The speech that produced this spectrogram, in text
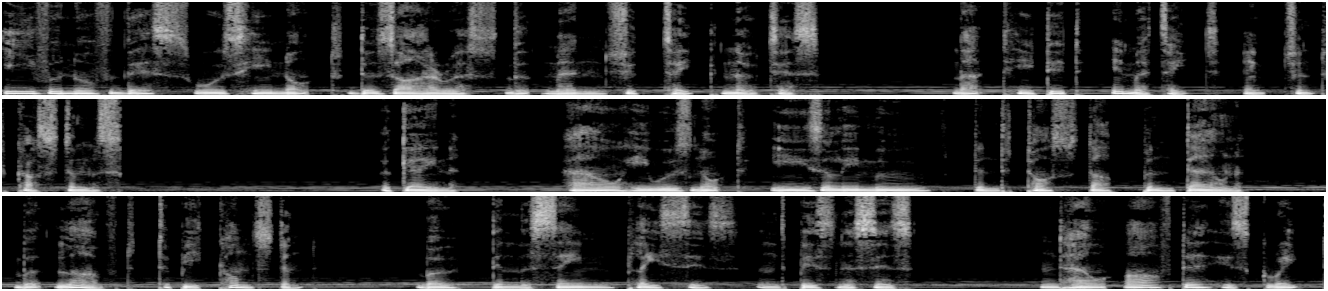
even of this was he not desirous that men should take notice, that he did imitate ancient customs. Again, how he was not easily moved and tossed up and down, but loved to be constant, both in the same places and businesses, and how after his great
